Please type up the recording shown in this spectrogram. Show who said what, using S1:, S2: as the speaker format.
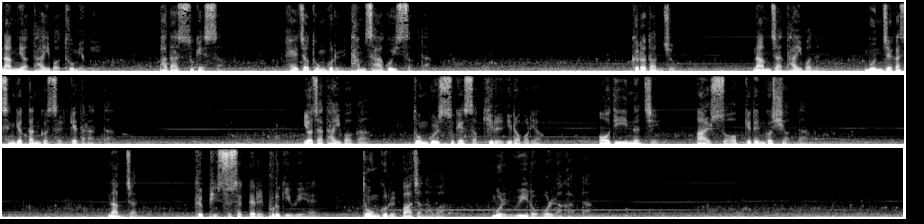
S1: 남녀 다이버 두 명이 바닷속에서 해저 동굴을 탐사하고 있었다. 그러던 중 남자 다이버는 문제가 생겼다는 것을 깨달았다. 여자 다이버가 동굴 속에서 길을 잃어버려 어디 있는지 알 수 없게 된 것이었다. 남잔 급히 수색대를 부르기 위해 동굴을 빠져나와 물 위로 올라갔다.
